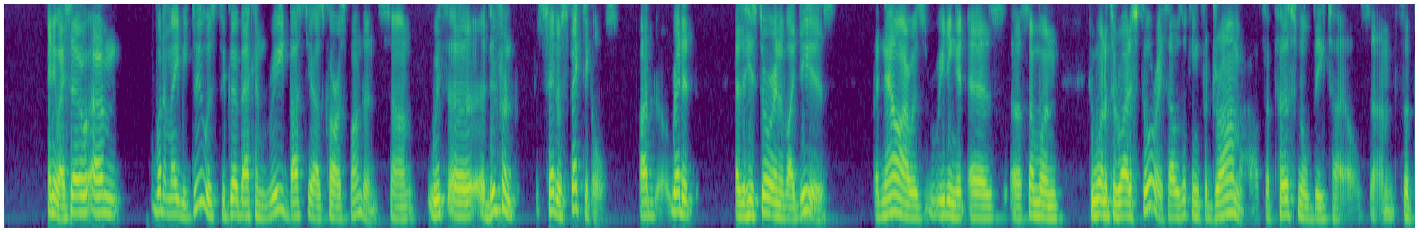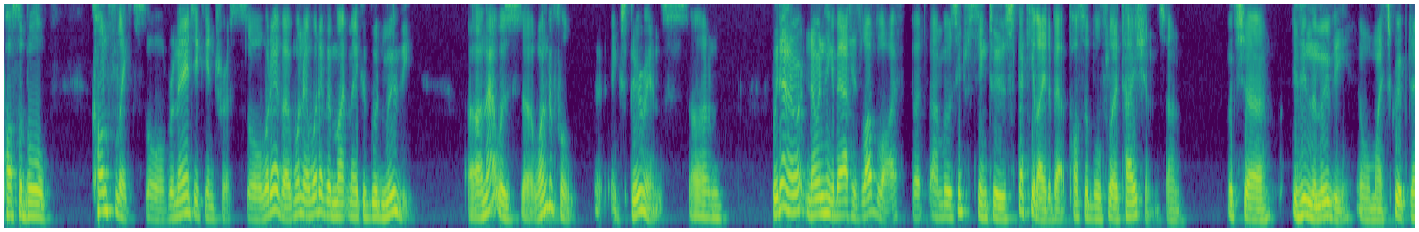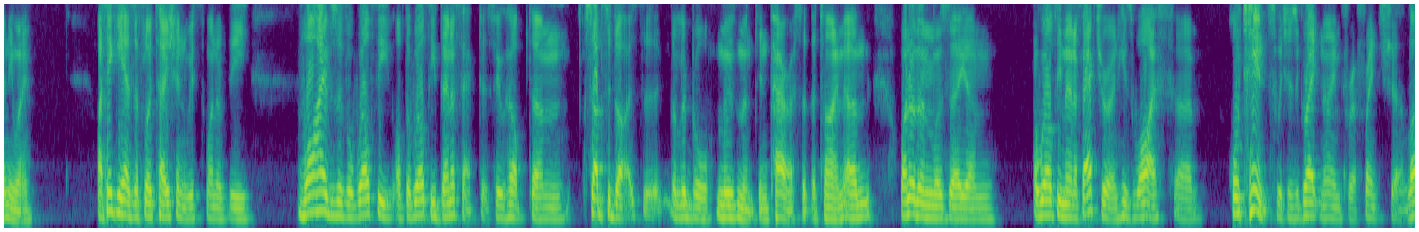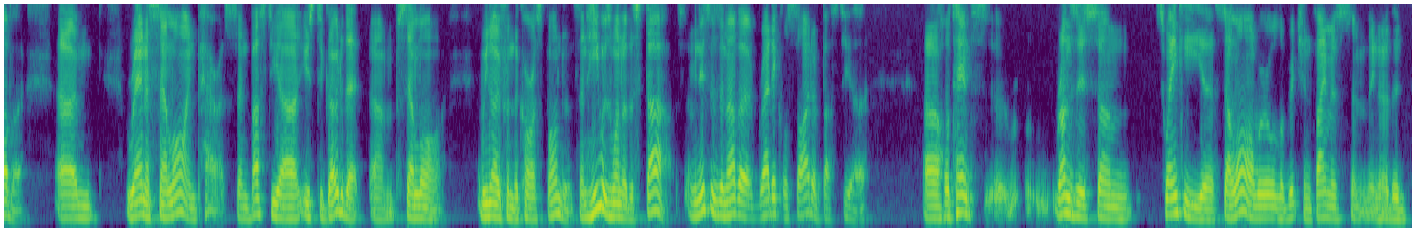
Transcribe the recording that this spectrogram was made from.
Anyway, so um, what it made me do was to go back and read Bastiat's correspondence um, with a, a, different set of spectacles. I'd read it as a historian of ideas, but now I was reading it as uh, someone who wanted to write a story. So I was looking for drama, for personal details, um, for possible conflicts or romantic interests or whatever, whatever might make a good movie. Uh, and that was a wonderful experience. Um, we don't know know anything about his love life, but um, it was interesting to speculate about possible flirtations, um, which uh, is in the movie, or my script anyway. I think he has a flirtation with one of the wives of a wealthy of the wealthy benefactors who helped um, subsidize the, the liberal movement in Paris at the time. Um, one of them was a um, a wealthy manufacturer, and his wife, uh, Hortense, which is a great name for a French uh, lover, um, ran a salon in Paris, and Bastiat used to go to that um, salon. We know from the correspondence, and he was one of the stars. I mean, this is another radical side of Bastiat. Uh, Hortense uh, runs this um, swanky uh, salon where all the rich and famous and you know the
